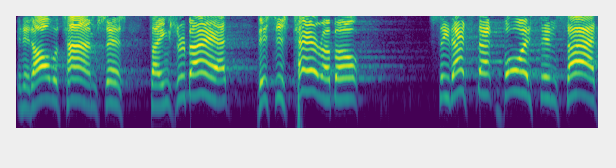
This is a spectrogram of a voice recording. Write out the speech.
And it all the time says, things are bad. This is terrible. See, that's that voice inside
